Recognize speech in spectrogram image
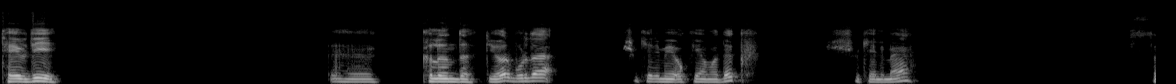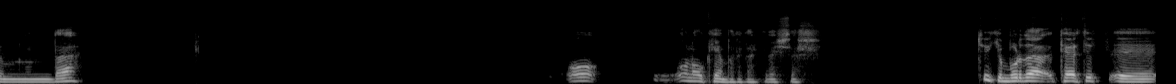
tevdi e, kılındı diyor. Burada şu kelimeyi okuyamadık. Şu kelime zımnında o onu okuyamadık arkadaşlar. Çünkü burada tertip e,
